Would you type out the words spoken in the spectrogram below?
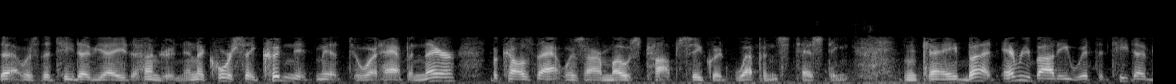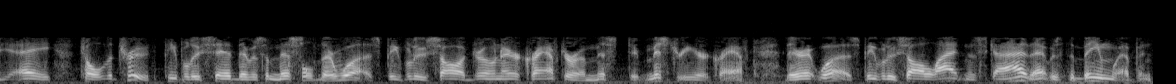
That was the TWA 800. And of course, they couldn't admit to what happened there because that was our most top secret weapons testing. Okay, but everybody with the TWA told the truth. People who said there was a missile, there was. People who saw a drone aircraft or a myst- mystery aircraft, there it was. People who saw light in the sky, that was the beam weapon.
